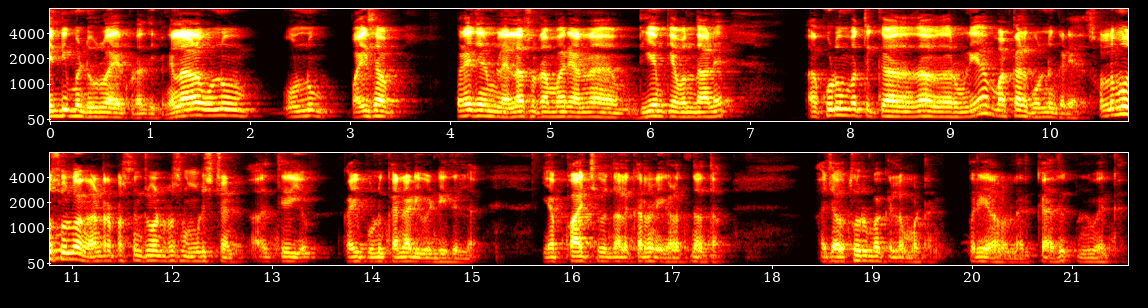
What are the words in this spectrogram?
சென்டிமெண்ட் உருவாகிடக்கூடாது இவங்களால ஒன்றும் ஒன்றும் பைசா பிரயோஜனம் இல்லை எல்லாம் சொல்கிற மாதிரி அண்ணன் டிஎம்கே வந்தாலே குடும்பத்துக்கு அதுதான் வர முடியாது மக்களுக்கு ஒன்றும் கிடையாது. சொல்லவும் சொல்லுவாங்க hundred percent to hundred percent முடிச்சிட்டேன் அது தெரியும். கை பொண்ணு கண்ணாடி வேண்டியதில்லை. எப்போ வந்தாலும் கருணை காலத்துல தான் அது அவர் துரும்ப இல்ல மாட்டாங்க. பெரிய லெவலில் இருக்காது ஒன்றுமே இருக்காது.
